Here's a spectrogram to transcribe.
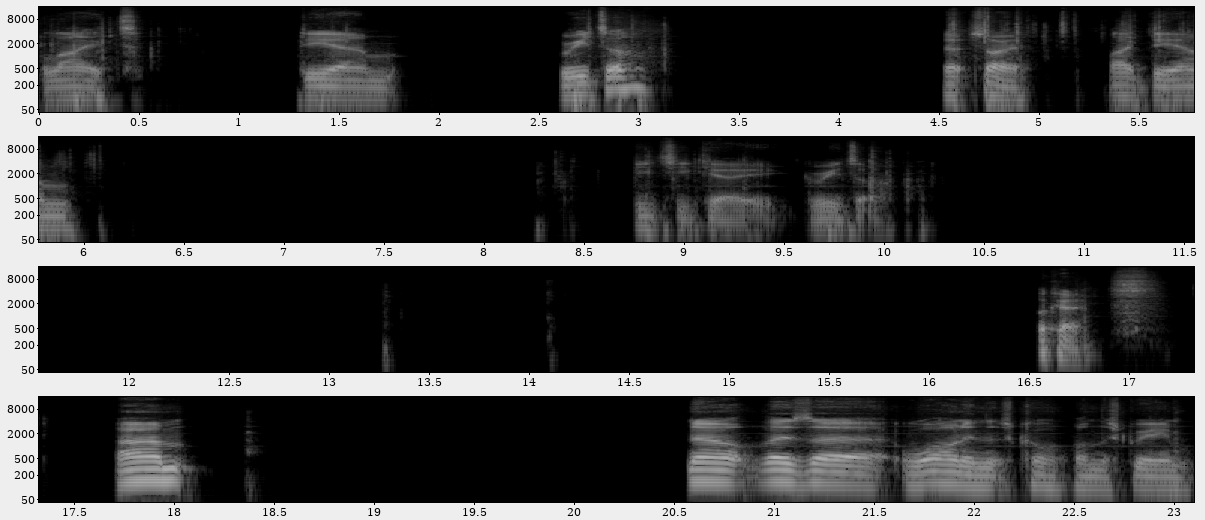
LightDM greeter. Uh, sorry, LightDM GTK greeter. Okay. Um, now, there's a warning that's come up on the screen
